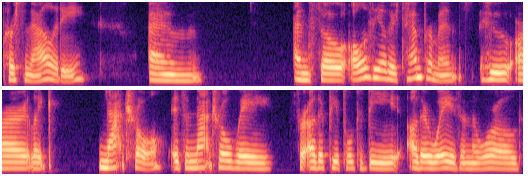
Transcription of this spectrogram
personality. Um, and so all of the other temperaments who are like natural, it's a natural way for other people to be other ways in the world.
